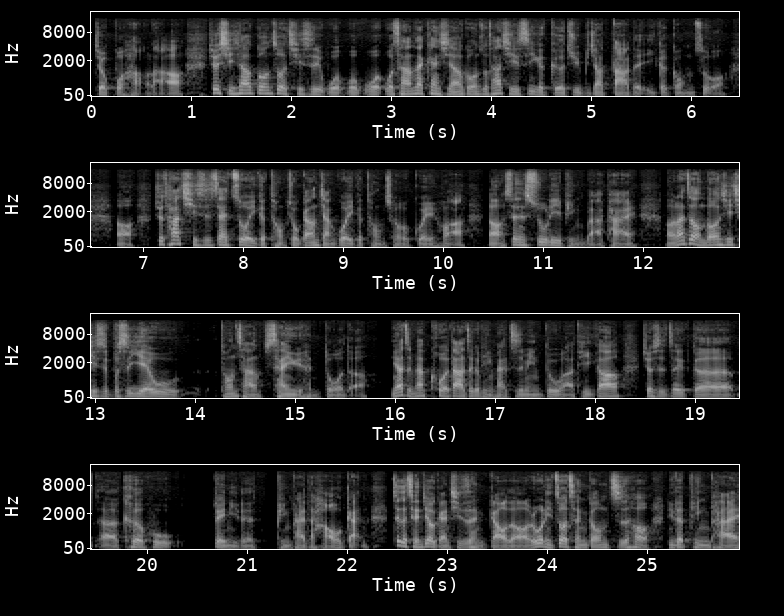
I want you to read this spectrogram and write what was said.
就不好了哦。就行销工作，其实我我我我常常在看行销工作，它其实是一个格局比较大的一个工作哦。就它其实在做一个统，就我刚刚讲过一个统筹规划啊，甚至树立品牌牌哦。那这种东西其实不是业务通常参与很多的。你要怎么样扩大这个品牌知名度啊？提高就是这个呃客户。对你的品牌的好感，这个成就感其实很高的哦。如果你做成功之后，你的品牌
